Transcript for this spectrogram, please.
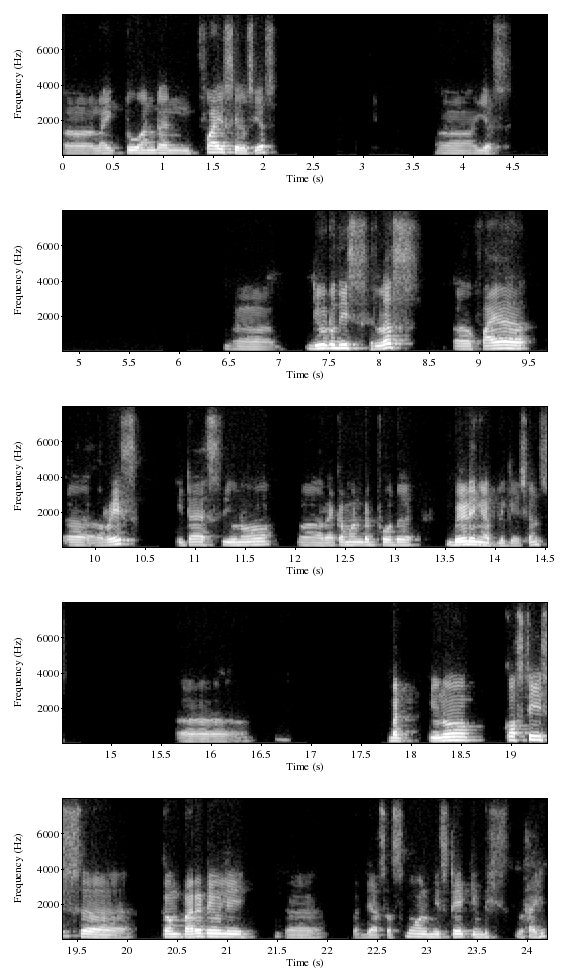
uh, like 205 Celsius. Yes. Due to this less fire risk it has you know recommended for the building applications. But you know cost is comparatively uh, but there's a small mistake in this right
